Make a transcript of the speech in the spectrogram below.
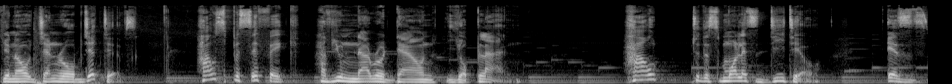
you know general objectives. How specific have you narrowed down your plan? How, to the smallest detail, is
